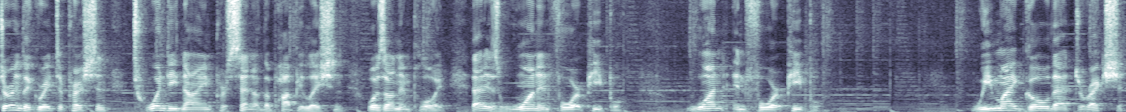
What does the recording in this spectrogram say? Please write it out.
During the Great Depression, 29% of the population was unemployed. That is one in four people. One in four people. We might go that direction.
